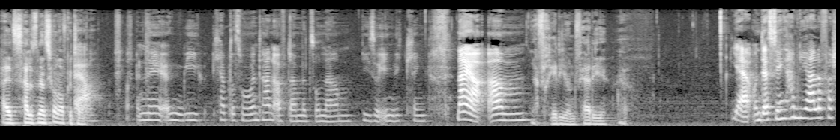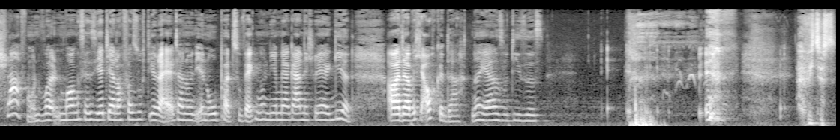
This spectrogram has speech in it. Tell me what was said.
Als Halluzination aufgetaucht. Ja. Nee, irgendwie, ich habe das momentan öfter mit so Namen, die so ähnlich klingen. Naja, ähm, Ja, Freddy und Ferdi. Ja. ja, und deswegen haben die ja alle verschlafen und wollten morgens, ja, sie hat ja noch versucht, ihre Eltern und ihren Opa zu wecken und die haben ja gar nicht reagiert. Aber da habe ich auch gedacht, ne, ja, so dieses, Habe ich das.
